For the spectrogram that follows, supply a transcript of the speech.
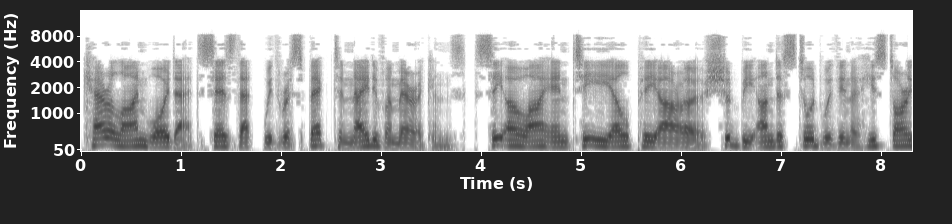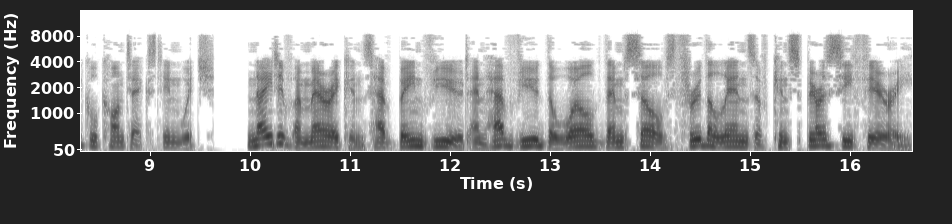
Caroline Woidat says that, with respect to Native Americans, COINTELPRO should be understood within a historical context in which Native Americans have been viewed and have viewed the world themselves through the lens of conspiracy theory.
